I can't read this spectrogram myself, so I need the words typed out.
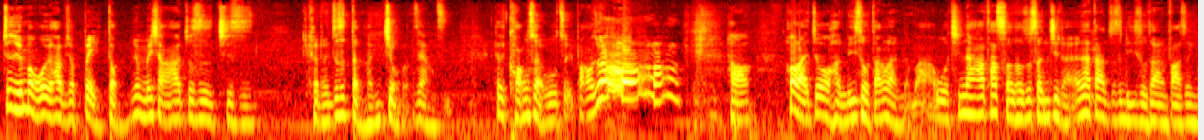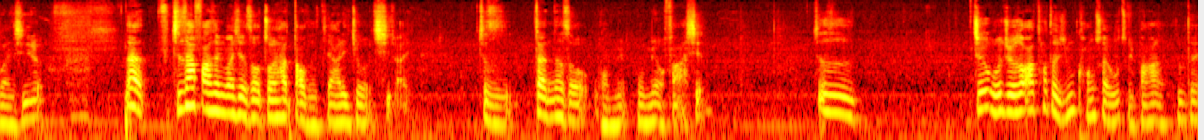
就原本我以为他比较被动，因为没想到他就是其实可能就是等很久了这样子，开始狂甩我嘴巴。我说：“好。”后来就很理所当然的嘛，我亲他，他舌头就伸进来，那当然就是理所当然发生关系了。那其实他发生关系的时候，终于他道德压力就起来，就是但那时候我没我没有发现。就是，就是我觉得说啊，他都已经狂甩我嘴巴了，对不对？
